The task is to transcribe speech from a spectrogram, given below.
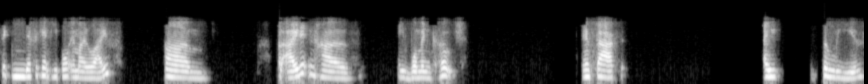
significant people in my life. Um, but I didn't have a woman coach. In fact, I believe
